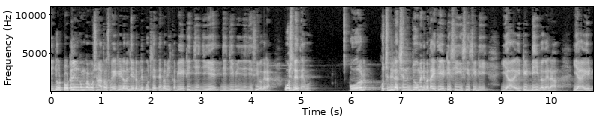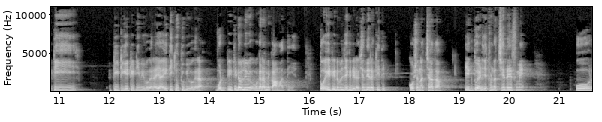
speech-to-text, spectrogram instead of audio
जो टोटल इनकम का क्वेश्चन आता है, उसमें एटी डबल जे डब्ल्यू पूछ लेते हैं कभी कभी एटी जी जी ए जी जी बी जी जी सी वगैरह, पूछ लेते हैं वो। और कुछ डिडक्शन जो मैंने बताई थी ए टी सी सी सी डी या ए टी डी वगैरह या A T T A T T B वगैरह या A T Q Q B वगैरह, वो टी टी डब्ल्यू वगैरह में काम आती हैं। तो ए टी डबल जे की डिडक्शन दे रखी थी। क्वेश्चन अच्छा था। एक दो एडजस्टमेंट अच्छे थे इसमें। और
